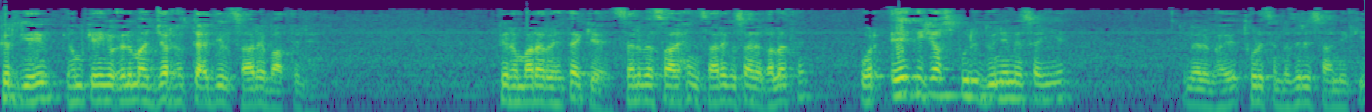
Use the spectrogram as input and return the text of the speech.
پھر یہی ہم کہیں گے علماء جرح تعدیل، سارے باطل ہیں۔ پھر ہمارا رہتا کیا ہے؟ سلو صالحین، سارے کے سارے غلط ہیں؟ اور ایک ہی شخص پوری دنیا میں صحیح ہے؟ تو میرے بھائی تھوڑی سی نظر ثانی کی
